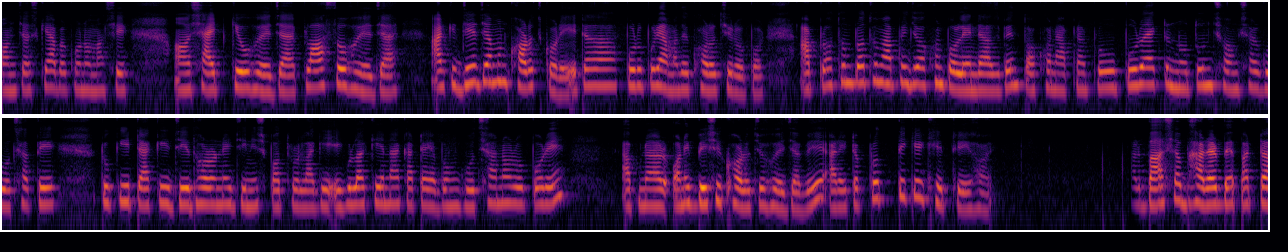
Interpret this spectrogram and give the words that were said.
পঞ্চাশকে আবার কোনো মাসে ষাট ষাটকেও হয়ে যায় প্লাসও হয়ে যায়। আর কি যে যেমন খরচ করে, এটা পুরোপুরি আমাদের খরচের ওপর। আর প্রথম প্রথম আপনি যখন পোল্যান্ডে আসবেন, তখন আপনার পুরো একটা নতুন সংসার গোছাতে টুকিটাকি যে ধরনের জিনিসপত্র লাগে, এগুলা কেনাকাটা এবং গোছানোর ওপরে আপনার অনেক বেশি খরচও হয়ে যাবে। আর এটা প্রত্যেকের ক্ষেত্রেই হয়। আর বাসা ভাড়ার ব্যাপারটা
